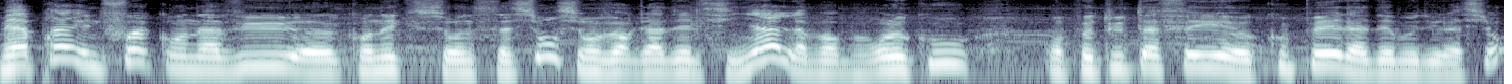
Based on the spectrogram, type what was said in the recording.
Mais après, une fois qu'on a vu euh, qu'on est sur une station, si on veut regarder le signal, pour le coup, on peut tout à fait couper la démodulation.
